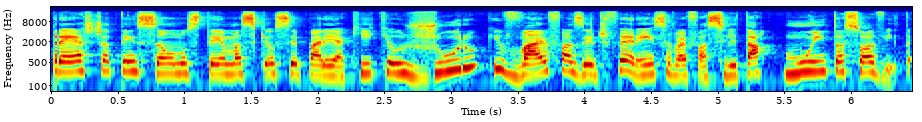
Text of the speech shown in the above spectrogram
preste atenção nos temas que eu separei aqui, que eu juro que vai fazer diferença, vai facilitar muito a sua vida.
